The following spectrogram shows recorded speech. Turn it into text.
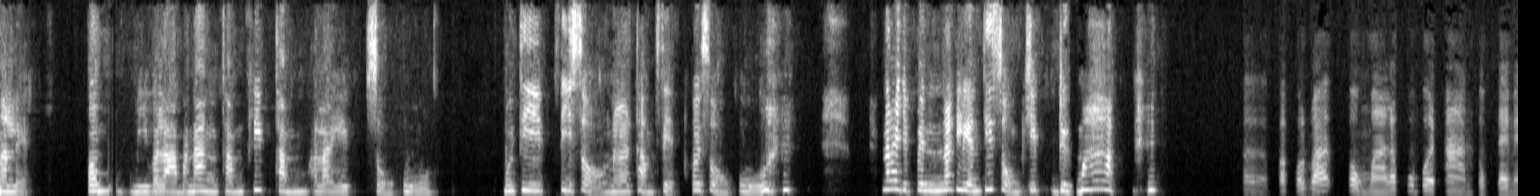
นั่นแหละ ก็มีเวลามานั่งทำคลิปทำอะไรส่งครู บางทีตีสองนะทำเสร็จค่อยส่งครูน่าจะเป็นนักเรียนที่ส่งคลิปดึกมาก เออปรากฏว่าส่งมาแล้วครูเปิดอ่านตกใจไหม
